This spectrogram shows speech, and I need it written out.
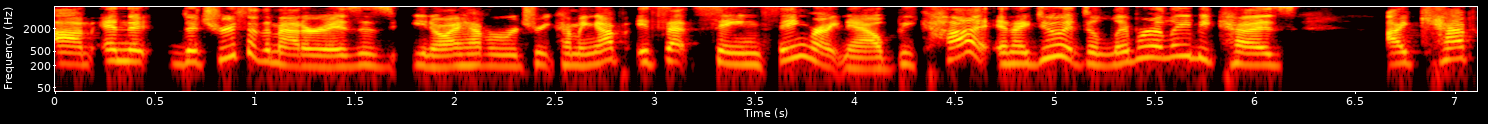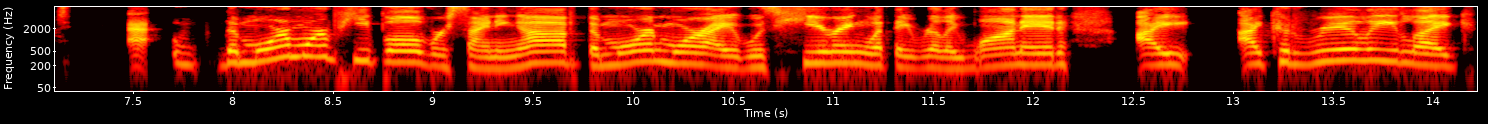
Um, and the, the truth of the matter is, is, you know, I have a retreat coming up. It's that same thing right now because, and I do it deliberately because I kept the more and more people were signing up, the more and more I was hearing what they really wanted. I, I could really like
